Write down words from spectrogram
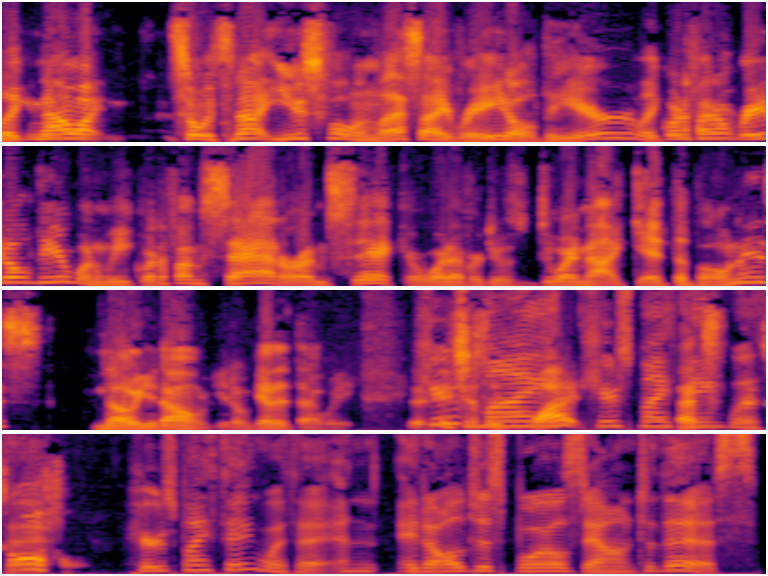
Like now I so it's not useful unless I raid Uldir. Like, what if I don't raid Uldir one week? What if I'm sad or I'm sick or whatever? Do do I not get the bonus? No, you don't. You don't get it that week. Here's it's just my like what? here's my That's, thing with it. awful. Here's my thing with it, and it all just boils down to this.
